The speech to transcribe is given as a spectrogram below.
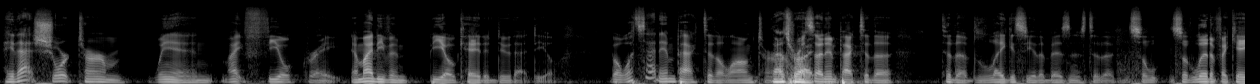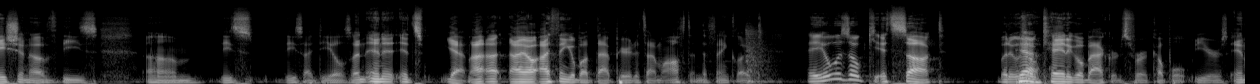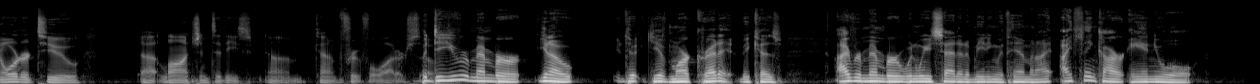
hey, that short term win might feel great. It might even be okay to do that deal. But what's that impact to the long term? That's right. What's that impact to the to the legacy of the business, to the sol- solidification of these um, these these ideals? And and it, it's yeah, I, I I think about that period of time often to think like, hey, it was okay, it sucked, but it was Yeah. okay to go backwards for a couple years in order to uh, launch into these um, kind of fruitful waters. So. But do you remember, you know, to give Mark credit because I remember when we sat at a meeting with him, and I, I think our annual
